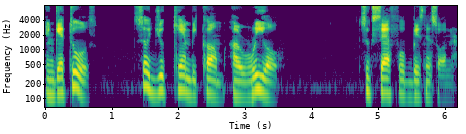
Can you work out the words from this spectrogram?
and get tools so you can become a real successful business owner.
